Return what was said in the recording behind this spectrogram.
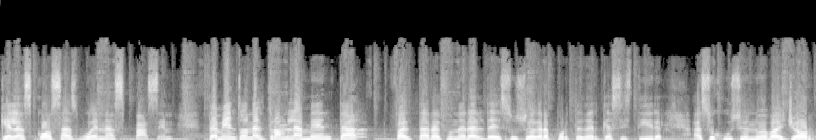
que las cosas buenas pasen. También Donald Trump lamenta faltar al funeral de su suegra por tener que asistir a su juicio en Nueva York.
